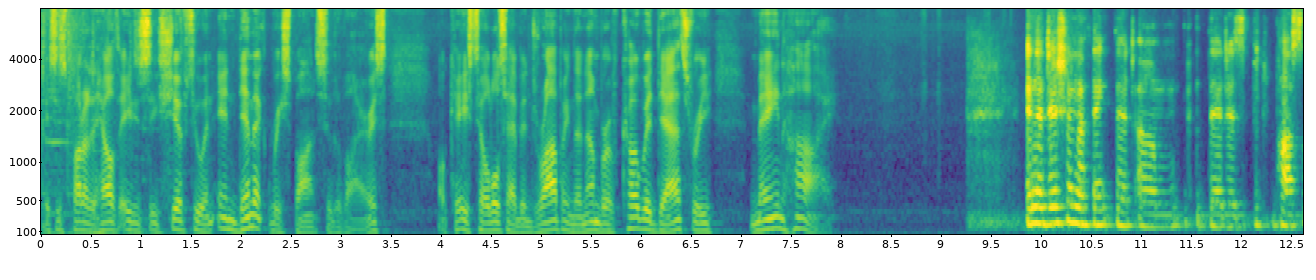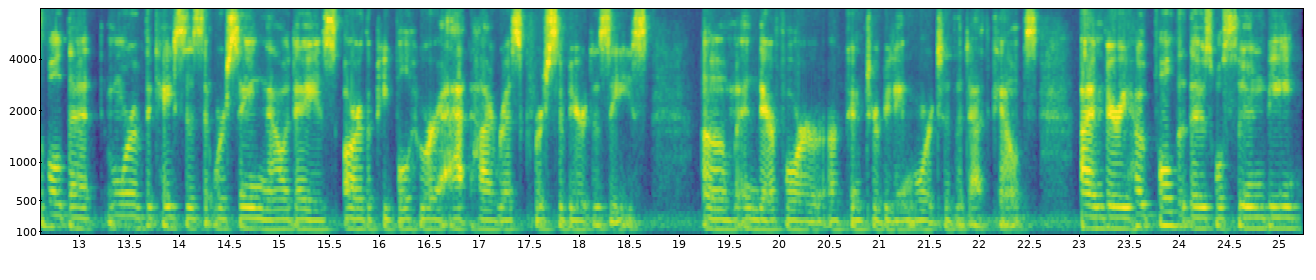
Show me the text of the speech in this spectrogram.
This is part of the health agency's shift to an endemic response to the virus. While case totals have been dropping, the number of COVID deaths remain high. In addition, I think that um, that is possible that more of the cases that we're seeing nowadays are the people who are at high risk for severe disease um, and therefore are contributing more to the death counts. I'm very hopeful that those will soon be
